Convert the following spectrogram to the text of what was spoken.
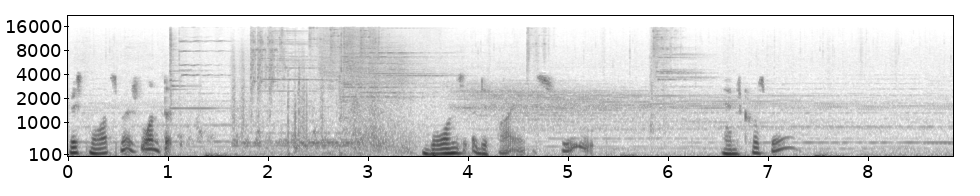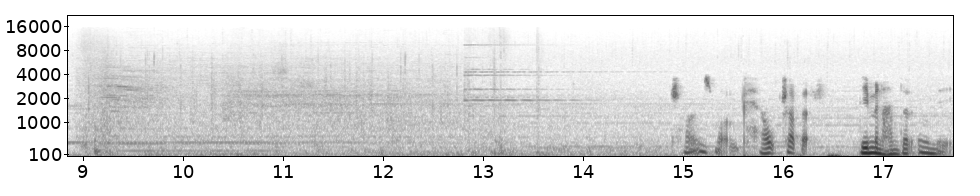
Westmart's most wanted. Born's a Defiance. Ooh. And crossbow. Transmog, Hell Trapper, Demon Hunter only.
